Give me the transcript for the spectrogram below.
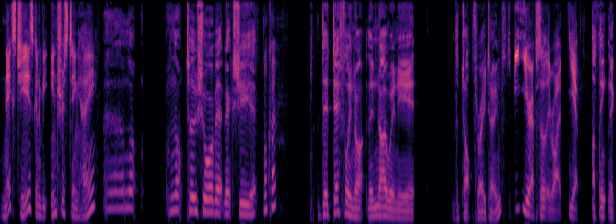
next year is going to be interesting. Hey, uh, I'm not I'm not too sure about next year yet. okay, They're definitely not. They're nowhere near the top three teams. you're absolutely right. Yep. I think that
